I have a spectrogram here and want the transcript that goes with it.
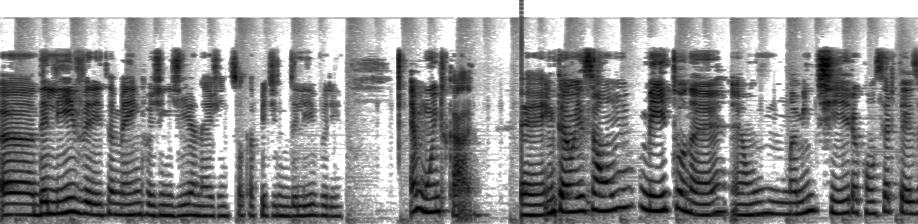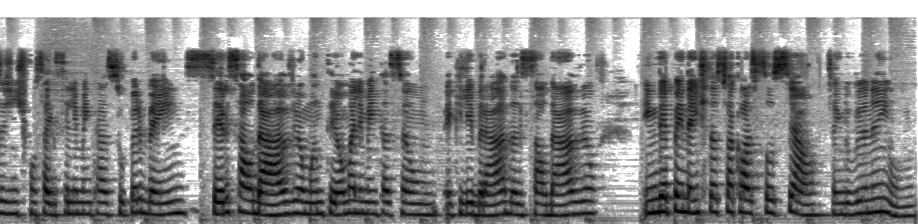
Ah, delivery também, que hoje em dia, né, a gente só tá pedindo delivery é muito caro. É, então, isso é um mito, né? É um- uma mentira. Com certeza a gente consegue se alimentar super bem, ser saudável, manter uma alimentação equilibrada, saudável, independente da sua classe social, sem dúvida nenhuma.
